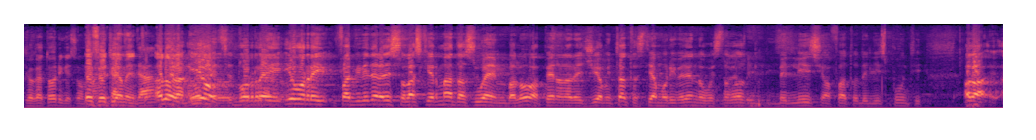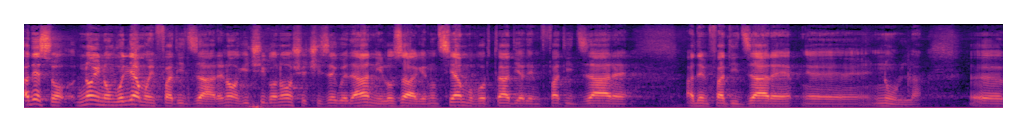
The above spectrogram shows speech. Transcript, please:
Giocatori che sono effettivamente. Allora, io vorrei, io vorrei, farvi vedere adesso la schermata su Embalo. Appena la regia, intanto stiamo rivedendo questo gol bellissimo. Ha fatto degli spunti. Allora, adesso noi non vogliamo enfatizzare, no? chi ci conosce, ci segue da anni, lo sa che non siamo portati ad enfatizzare ad enfatizzare eh, nulla. Eh,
